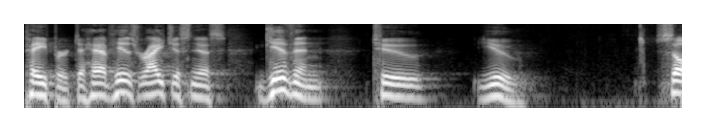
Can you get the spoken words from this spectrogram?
paper, to have his righteousness given to you. So,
